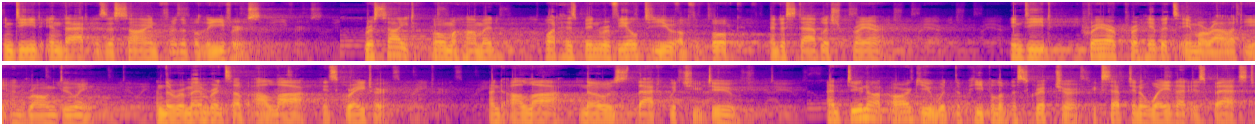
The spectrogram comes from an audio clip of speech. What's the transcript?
Indeed, in that is a sign for the believers. Recite, O Muhammad, what has been revealed to you of the book and establish prayer. Indeed, prayer prohibits immorality and wrongdoing, and the remembrance of Allah is greater. And Allah knows that which you do. And do not argue with the people of the scripture except in a way that is best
